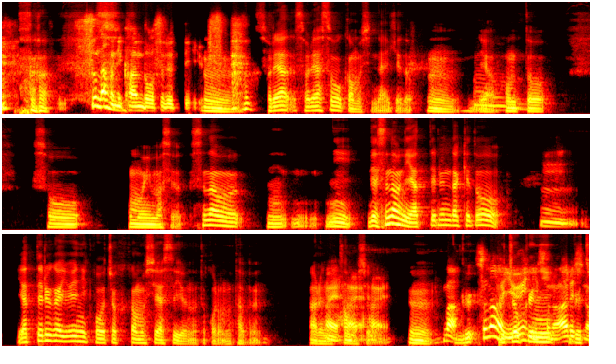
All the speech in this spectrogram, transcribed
素直に感動するっていう。うん、そりゃ、そりゃそうかもしれないけど。うん。いや、本当そう思いますよ。素直に、で、素直にやってるんだけど、うん、やってるがゆえに硬直化もしやすいようなところも多分あるのかもしれない。はいはいはいうん、まあ、素直ゆえに、そのある種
